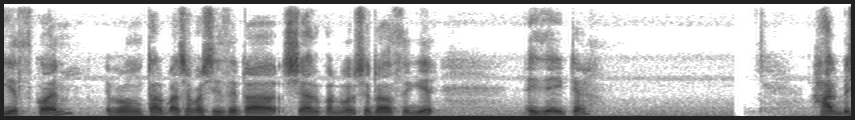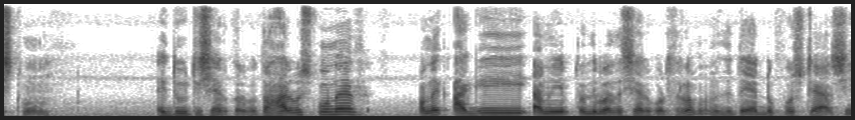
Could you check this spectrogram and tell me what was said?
ইয়েস কয়েন এবং তার পাশাপাশি যেটা শেয়ার করব সেটা হচ্ছে গিয়ে এই যে এইটা। হারভেস্ট মুন এই দুইটি শেয়ার করব। তো হারভেস্ট মুনের অনেক আগেই আমি আপনাদের মাঝে শেয়ার করছিলাম। আমি যদি অ্যাডোক পোস্টে আসি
